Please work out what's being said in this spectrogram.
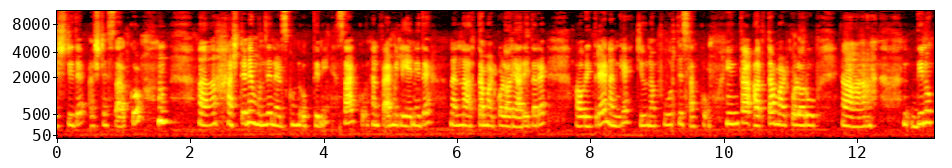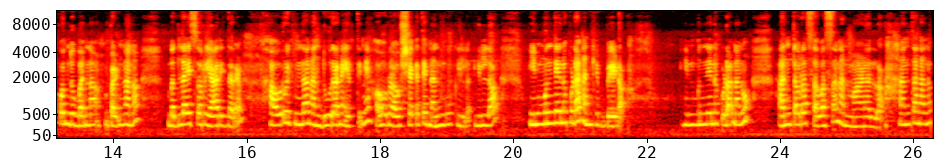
ಎಷ್ಟಿದೆ ಅಷ್ಟೇ ಸಾಕು. ಅಷ್ಟೇ ಮುಂದೆ ನಡೆಸ್ಕೊಂಡು ಹೋಗ್ತೀನಿ. ಸಾಕು. ನನ್ನ ಫ್ಯಾಮಿಲಿ ಏನಿದೆ ನನ್ನ ಅರ್ಥ ಮಾಡ್ಕೊಳ್ಳೋರು ಯಾರಿದ್ದಾರೆ ಅವರಿದ್ದರೆ ನನಗೆ ಜೀವನ ಪೂರ್ತಿ ಸಾಕು. ಇಂಥ ಅರ್ಥ ಮಾಡ್ಕೊಳ್ಳೋರು ದಿನಕ್ಕೊಂದು ಬಣ್ಣ, ಬಣ್ಣನ ಬದಲಾಯಿಸೋರು ಯಾರಿದ್ದಾರೆ, ಅವರು ಇಂದ ನಾನು ದೂರನೇ ಇರ್ತೀನಿ, ಅವ್ರ ಅವಶ್ಯಕತೆ ನನಗೂ ಇಲ್ಲ ಇಲ್ಲ. ಇನ್ನು ಮುಂದೇನು ಕೂಡ ನನಗೆ ಬೇಡ. ಇನ್ನು ಮುಂದೇನು ಕೂಡ ನಾನು ಅಂಥವ್ರ ಸವಸ ನಾನು ಮಾಡಲ್ಲ ಅಂತ ನಾನು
